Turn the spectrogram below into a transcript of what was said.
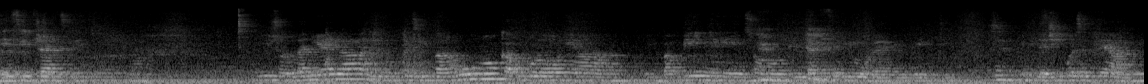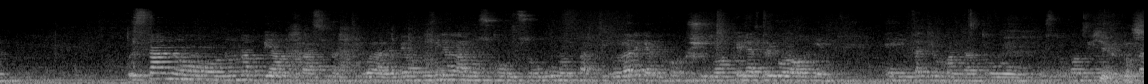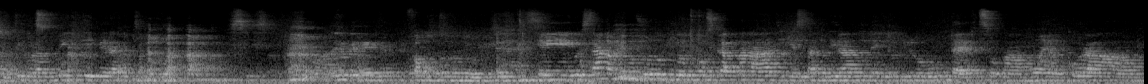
esigenze di tutti. Io sono Daniela, sono Presilvano 1, Capocolonia, i bambini sono di età inferiore ai 20, quindi dai 5-7 anni. Quest'anno non abbiamo casi particolari, abbiamo avuto fino all'anno scorso uno in particolare che abbiamo conosciuto anche le altre colonie e infatti ho mandato questo bambino particolarmente iperattivo. sì, sì. E quest'anno abbiamo solo due un po' scalmanati che stanno tirando dentro di loro un terzo, ma noi ancora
